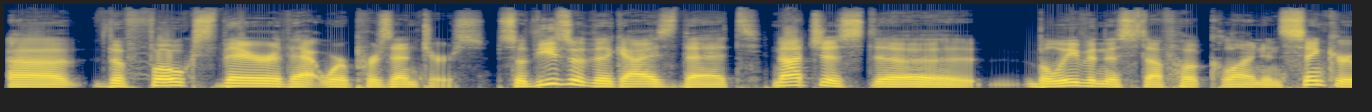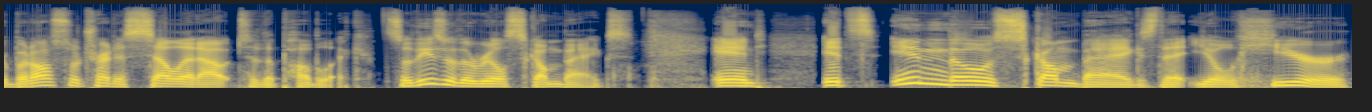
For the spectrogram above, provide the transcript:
uh, the folks there that were presenters. So these are the guys that not just uh, believe in this stuff hook, line, and sinker, but also try to sell it out to the public. So these are the real scumbags. And it's in those scumbags that you'll hear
